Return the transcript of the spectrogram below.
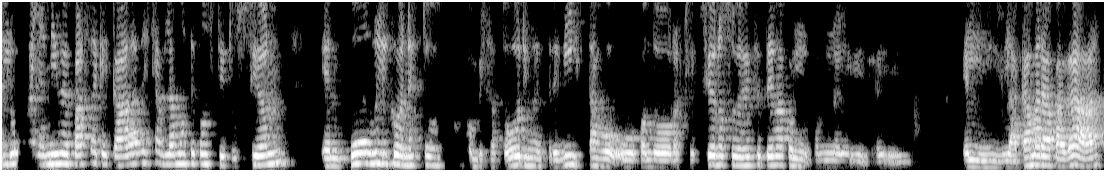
Lucas, y a mí me pasa que cada vez que hablamos de constitución en público, en estos conversatorios, entrevistas, o, cuando reflexiono sobre ese tema con, la cámara apagada,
